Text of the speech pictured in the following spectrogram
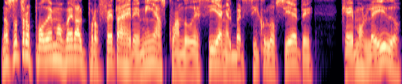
Nosotros podemos ver al profeta Jeremías cuando decía en el versículo 7 que hemos leído,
